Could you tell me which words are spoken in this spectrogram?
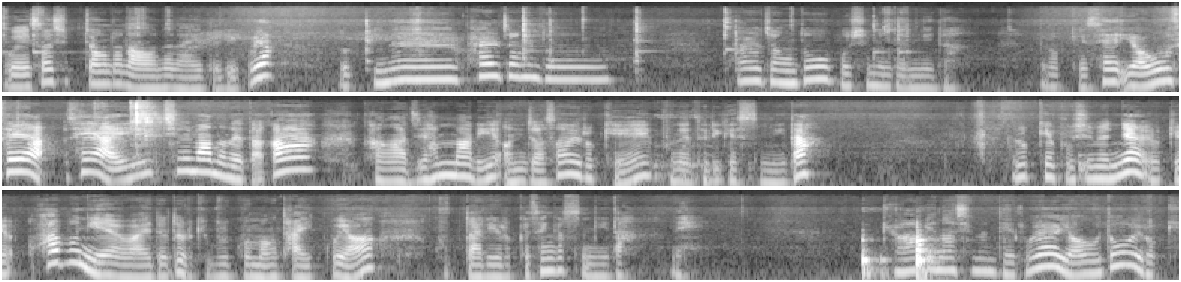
9에서 10 정도 나오는 아이들이고요. 높이는 8 정도, 8 정도 보시면 됩니다. 이렇게 새, 여우 새, 아- 새 아이 7만 원에다가 강아지 한 마리 얹어서 이렇게 보내드리겠습니다. 이렇게 보시면요. 이렇게 화분이에요. 아이들도 이렇게 물구멍 다 있고요. 굽다리 이렇게 생겼습니다. 네. 이렇게 확인하시면 되고요. 여우도 이렇게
